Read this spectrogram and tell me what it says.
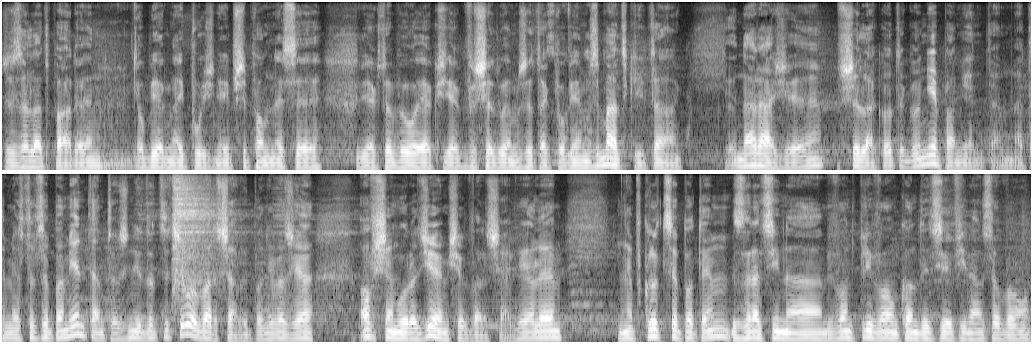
że za lat parę, oby jak najpóźniej, przypomnę sobie, jak to było, jak, jak wyszedłem, że tak powiem, z matki, tak. Na razie wszelako tego nie pamiętam. Natomiast to, co pamiętam, to już nie dotyczyło Warszawy, ponieważ ja owszem urodziłem się w Warszawie, ale wkrótce potem, z racji na wątpliwą kondycję finansową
